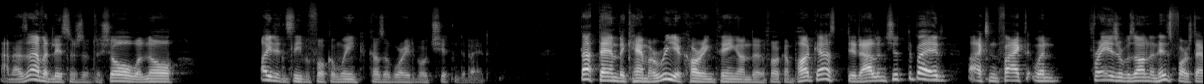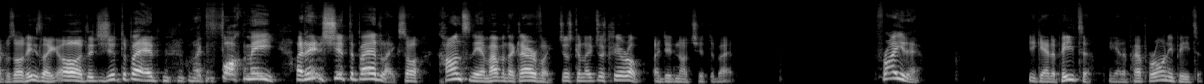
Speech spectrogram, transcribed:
and as avid listeners of the show will know, I didn't sleep a fucking wink because I worried about shitting the bed. That then became a reoccurring thing on the fucking podcast. Did Alan shit the bed? Actually, in fact, when Fraser was on in his first episode, he's like, "Oh, did you shit the bed?" I'm like, "Fuck me, I didn't shit the bed." Like so, constantly I'm having to clarify. Just can I just clear up? I did not shit the bed. Friday, you get a pizza. You get a pepperoni pizza.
